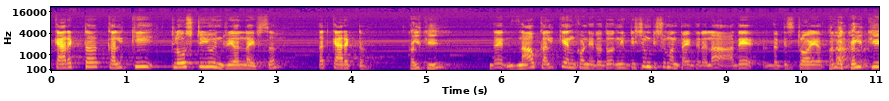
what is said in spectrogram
character Kalki close to you in real life, sir? That character. ಕಲ್ಕಿ ಅಂದ್ರೆ ನಾವು ಕಲ್ಕಿ ಅನ್ಕೊಂಡಿರೋದು ನೀವು ಡಿಶುಮ್ ಡಿಶುಮ್ ಅಂತ ಇದ್ದೀರಲ್ಲ ಅದೇ ದ ಡಿಸ್ಟ್ರಾಯರ್ ಅಲ್ಲ ಕಲ್ಕಿ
